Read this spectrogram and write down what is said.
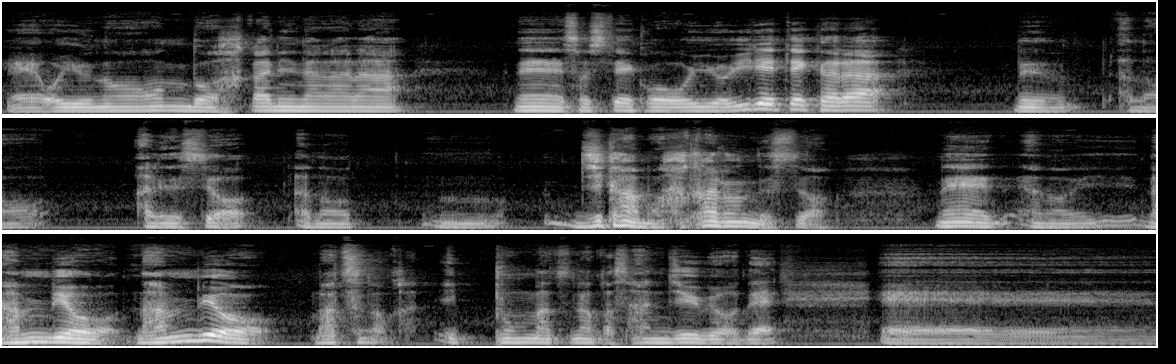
えー、お湯の温度を測りながら、ね、そしてこうお湯を入れてからであのあれですよあの、うん、時間も測るんですよ。ね、あの何秒何秒待つのか1分待つのか30秒で、えー、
